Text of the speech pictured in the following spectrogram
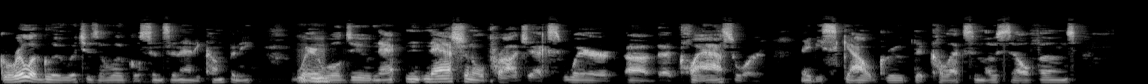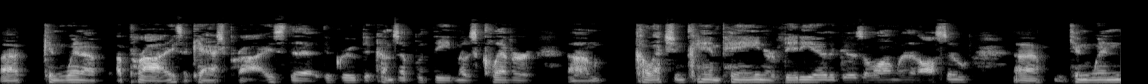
Gorilla Glue, which is a local Cincinnati company, where mm-hmm. we'll do na- national projects where uh, the class or maybe scout group that collects the most cell phones uh, can win a, a, prize, a cash prize. The the group that comes up with the most clever um, collection campaign or video that goes along with it also uh, can win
